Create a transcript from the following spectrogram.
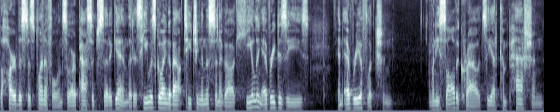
the harvest is plentiful. And so our passage said again that as he was going about teaching in the synagogue, healing every disease and every affliction, when he saw the crowds, he had compassion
